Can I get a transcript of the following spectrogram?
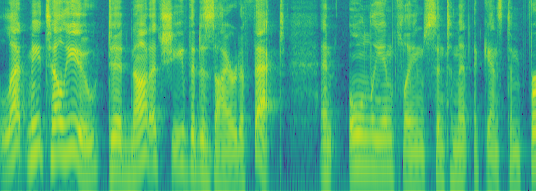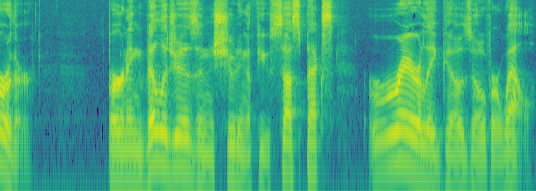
let me tell you, did not achieve the desired effect and only inflamed sentiment against him further. Burning villages and shooting a few suspects rarely goes over well,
